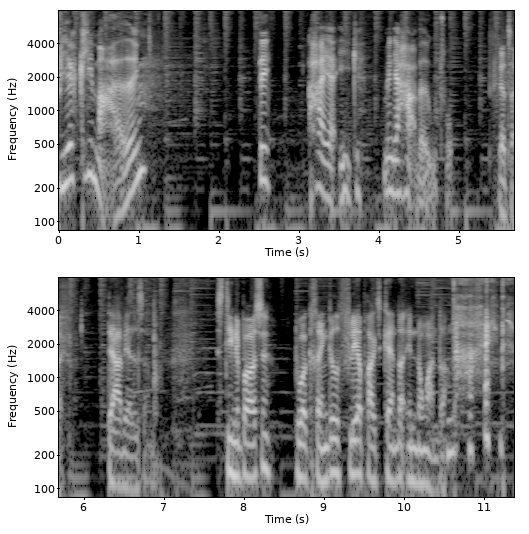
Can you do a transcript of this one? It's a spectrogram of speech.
Virkelig meget, ikke? Det har jeg ikke, men jeg har været utro. Ja, tak. Det har vi alle sammen. Stine Bosse, du har krænket flere praktikanter end nogen andre. Nej, det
